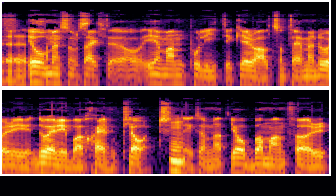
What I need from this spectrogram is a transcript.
Eh, Jo, men som sagt, är man politiker och allt sånt där, men då är det ju, då är det bara självklart. Mm. Liksom, att jobbar man för,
